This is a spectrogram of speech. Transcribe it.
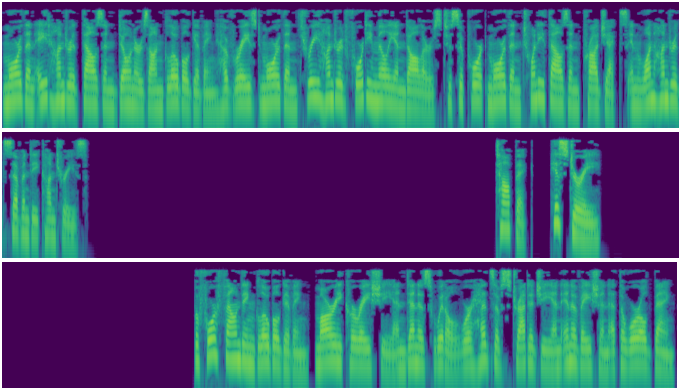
more than 800,000 donors on Global Giving have raised more than $340 million to support more than 20,000 projects in 170 countries. Topic: History Before founding Global Giving, Mari Kuraishi and Dennis Whittle were heads of strategy and innovation at the World Bank.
